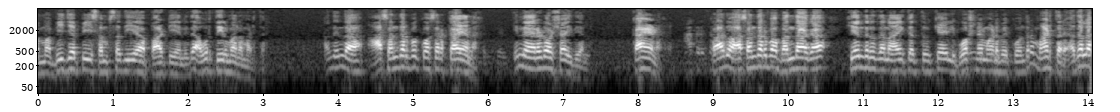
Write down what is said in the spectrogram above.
ನಮ್ಮ ಬಿಜೆಪಿ ಸಂಸದೀಯ ಪಾರ್ಟಿ ಏನಿದೆ ಅವರು ತೀರ್ಮಾನ ಮಾಡ್ತಾರೆ. ಅದರಿಂದ ಆ ಸಂದರ್ಭಕ್ಕೋಸ್ಕರ ಕಾಯಣ. ಇನ್ನು ಎರಡು ವರ್ಷ ಇದೆಯಲ್ಲ. ಕಾಯಣ. ಅದು ಆ ಸಂದರ್ಭ ಬಂದಾಗ ಕೇಂದ್ರದ ನಾಯಕತ್ವಕ್ಕೆ ಇಲ್ಲಿ ಘೋಷಣೆ ಮಾಡಬೇಕು ಅಂದ್ರೆ ಮಾಡ್ತಾರೆ. ಅದೆಲ್ಲ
